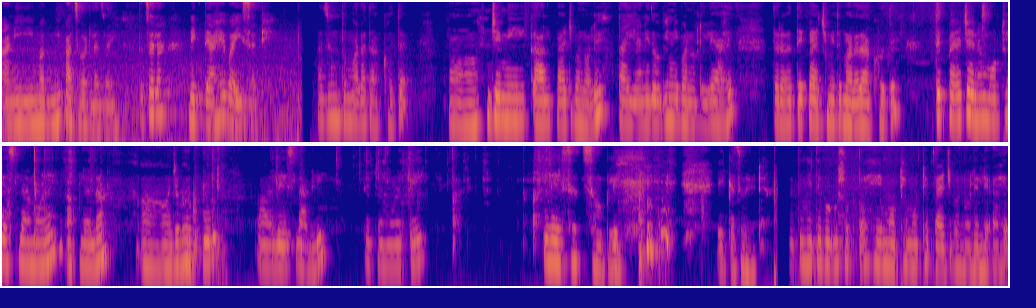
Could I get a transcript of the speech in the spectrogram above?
आणि मग मी पाचवडला जाईन. तर चला निघते आहे वाईसाठी अजून तुम्हाला दाखवते. जे मी काल पॅच बनवले ताई आणि दोघींनी बनवलेले आहेत तर ते पॅच मी तुम्हाला दाखवते. ते पॅच आहे ना मोठे असल्यामुळे आपल्याला म्हणजे भरपूर लेस लागली. त्याच्यामुळे ते लेसच संपली. एकच मिनिट. तुम्ही इथे बघू शकता हे मोठे मोठे पॅच बनवलेले आहेत.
